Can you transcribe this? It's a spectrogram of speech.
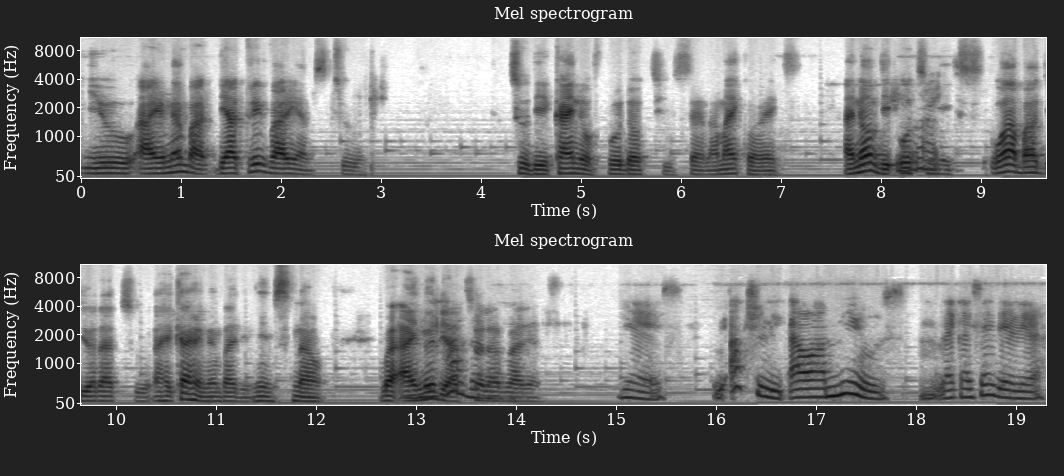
You I remember there are three variants to to the kind of product you sell. Am I correct? I know the oat right. mix. What about the other two? I can't remember the names now. But I know there are two other variants. Yes, we actually our meals, mm, like I said earlier,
